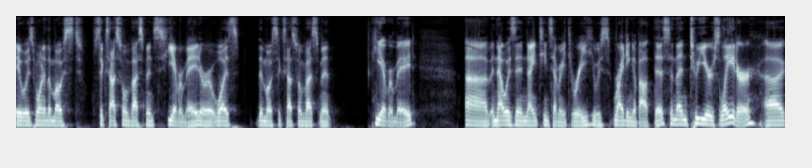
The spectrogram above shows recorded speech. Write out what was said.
It was one of the most successful investments he ever made, or it was the most successful investment he ever made. Um, and that was in 1973. He was writing about this. And then two years later, uh,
